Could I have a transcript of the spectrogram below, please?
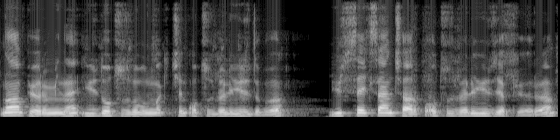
Ne yapıyorum yine? %30'unu bulmak için. 30 bölü 100'dü bu. 180 çarpı 30 bölü 100 yapıyorum.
